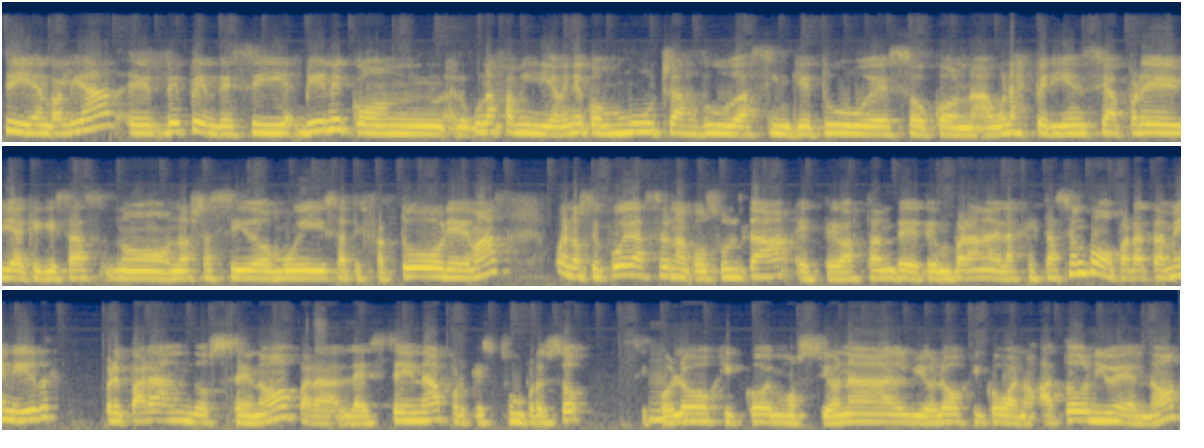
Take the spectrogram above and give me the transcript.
Sí, en realidad eh, depende. Si viene con una familia, viene con muchas dudas, inquietudes o con alguna experiencia previa que quizás no, haya sido muy satisfactoria y demás, bueno, se puede hacer una consulta este, bastante temprana de la gestación como para también ir preparándose, ¿no? Para la escena, porque es un proceso psicológico, emocional, biológico, bueno, a todo nivel, ¿no?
